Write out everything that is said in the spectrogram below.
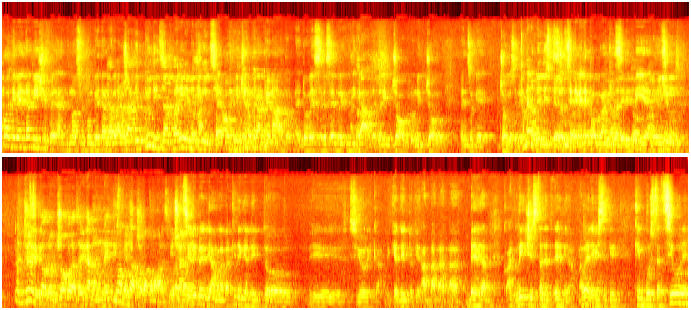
poi diventa amici per il nostro buon Gaetano ne ha mangiati più di Zamparini ma, però vincere un campionato e deve essere sempre criticato per il gioco, non il gioco. Penso che gioco se ne, a me non è dispiaciuto se ne vede poco anche in Serie B eh. No, già ricordo il gioco della Salernitana non è dispiaciuto. No, non ha giocato male. Cioè, se riprendiamo la partita che ha detto il signor Riccardi, che ha detto che a, a, a, a Lecce è stata determinata, ma voi avete visto che, che impostazione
